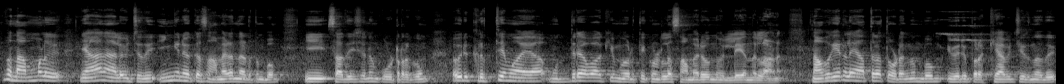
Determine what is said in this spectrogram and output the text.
അപ്പോൾ നമ്മൾ ഞാൻ ആലോചിച്ചത് ഇങ്ങനെയൊക്കെ സമരം നടത്തുമ്പം ഈ സതീശനും കൂട്ടർക്കും ഒരു കൃത്യമായ മുദ്രാവാക്യം ഉയർത്തിക്കൊണ്ടുള്ള സമരമൊന്നും ഇല്ലേ എന്നുള്ളതാണ്. നവകേരള യാത്ര തുടങ്ങുമ്പം ഇവർ പ്രഖ്യാപിച്ചിരുന്നത്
